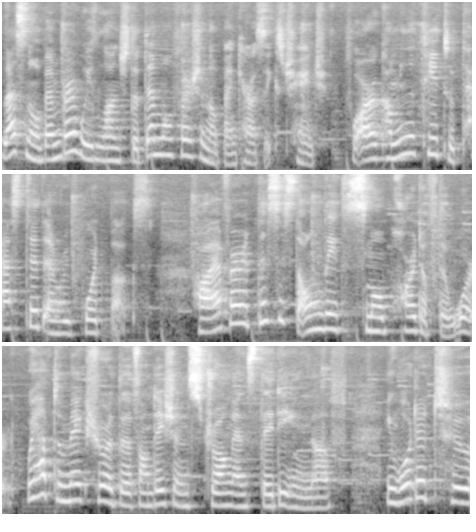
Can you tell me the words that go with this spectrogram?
Last November, we launched the demo version of Bankera's exchange for our community to test it and report bugs. However, this is the only small part of the work. We have to make sure the foundation is strong and steady enough in order to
